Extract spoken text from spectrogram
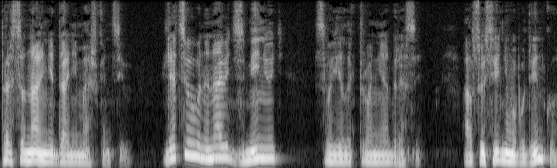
персональні дані мешканців. Для цього вони навіть змінюють свої електронні адреси. А в сусідньому будинку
